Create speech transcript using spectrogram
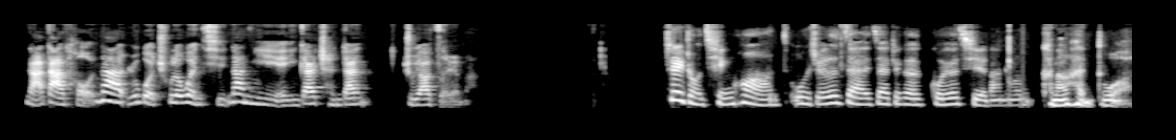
拿大头；那如果出了问题，那你也应该承担主要责任嘛。这种情况，我觉得在在这个国有企业当中可能很多。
